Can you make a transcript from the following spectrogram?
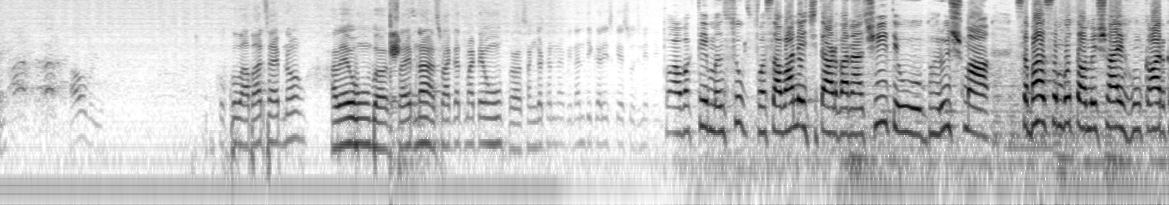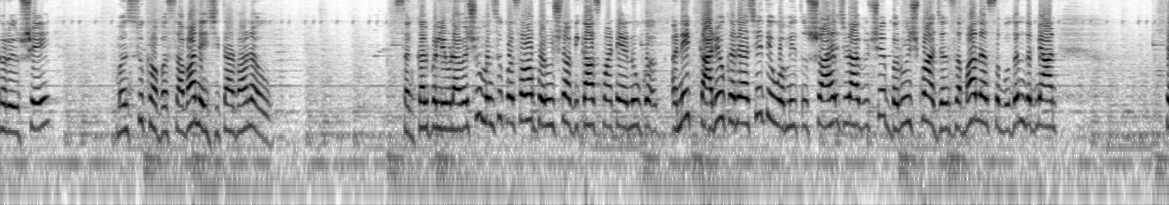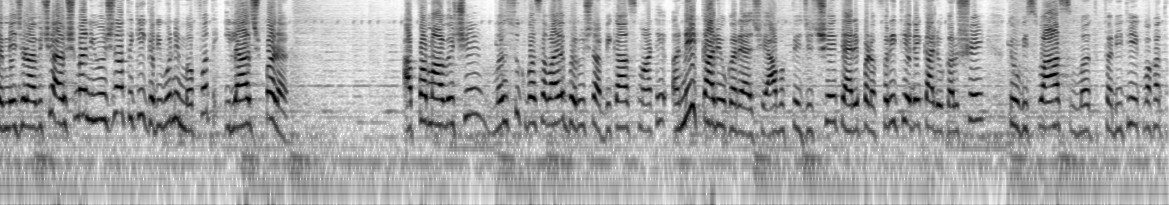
ખૂબ આભાર સાહેબનો. હવે હું સાહેબના સ્વાગત માટે હું સંગઠનને વિનંતી કરીશ કે સુજની તો આ વખતે મનસુખ વસાવાને જીતાડવાના છે. તેઓ ભરૂચમાં સભા સંબોધતા અમિત શાહે હુંકાર કર્યો છે. મનસુખ વસાવાને જીતાડવાનો સંકલ્પ લેવડાવ્યો છે. મનસુખ વસાવા ભરૂચના વિકાસ માટે અનુ- અનેક કાર્યો કર્યા છે. તેવું અમિત શાહે જણાવ્યું છે ભરૂચમાં જનસભાના સંબોધન દરમિયાન તેમણે જણાવ્યું છે, આયુષ્યમાન યોજના થકી ગરીબોને મફત ઈલાજ પણ આપવામાં આવે છે. મનસુખ વસાવાએ ભરૂચના વિકાસ માટે અનેક કાર્યો કર્યા છે. આ વખતે જે છે ત્યારે પણ ફરીથી અનેક કાર્યો કરશે. તેવો વિશ્વાસ મત ફરીથી એક વખત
